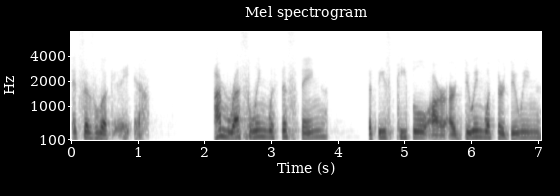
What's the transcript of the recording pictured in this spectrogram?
it says, Look, I'm wrestling with this thing that these people are, are doing what they're doing,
